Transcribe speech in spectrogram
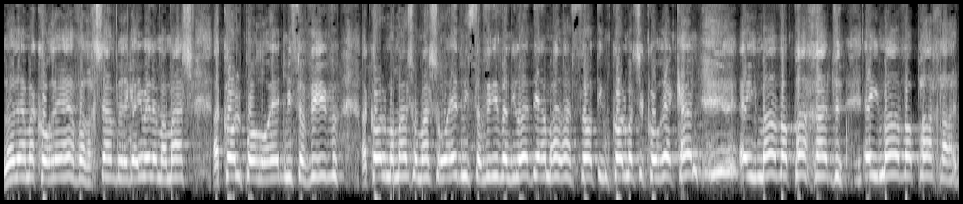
לא יודע מה קורה, אבל עכשיו ברגעים אלה ממש הכל פה רועד מסביב, הכל ממש ממש רועד מסביב, אני לא יודע מה לעשות עם כל מה שקורה כאן, אימה ופחד, אימה ופחד.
